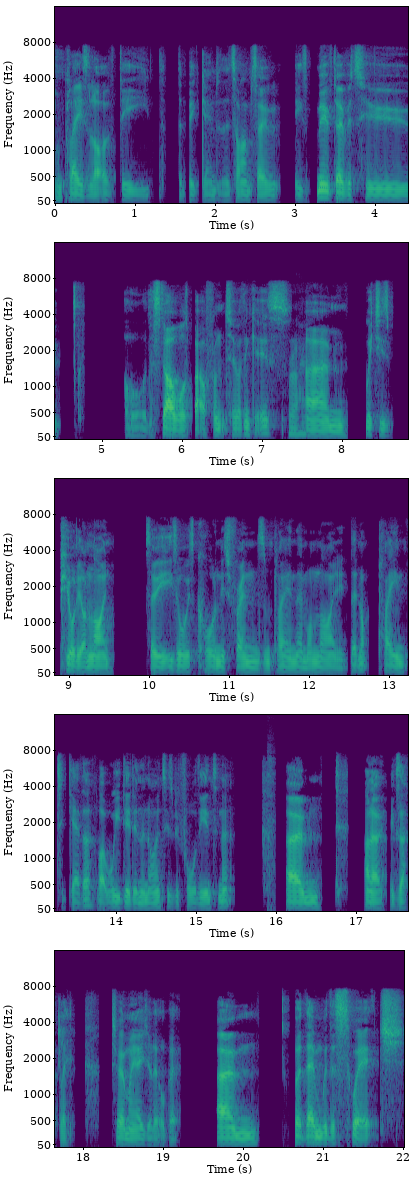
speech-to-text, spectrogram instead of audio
and plays a lot of the the big games at the time. So he's moved over to oh the Star Wars Battlefront 2, I think it is, Right. um, which is purely online. So he's always calling his friends and playing them online. They're not playing together like we did in the 90s before the internet. Um, I know exactly, showing my age a little bit. Um, but then with the Switch,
